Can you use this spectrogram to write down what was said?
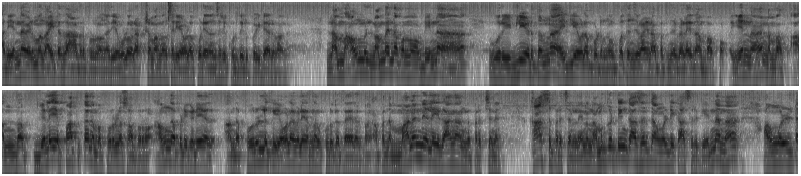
அது என்ன வேணுமோ அந்த தான் ஆர்டர் பண்ணுவாங்க. அது எவ்வளோ லட்சமாக இருந்தாலும் சரி எவ்வளோ கூடிய இருந்தாலும் சரி கொடுத்துட்டு போயிட்டே இருப்பாங்க. நம்ம அவங்க நம்ம என்ன பண்ணோம் அப்படின்னா ஒரு இட்லி எடுத்தோம்னா இட்லி எவ்வளோ போட்டிருக்கோம்? முப்பத்தஞ்சு ரூபாய் நாற்பத்தஞ்சு விலையை தான் பார்ப்போம். ஏன்னா நம்ம அந்த விலையை பார்த்து தான் நம்ம பொருளை சாப்பிட்றோம். அவங்க அப்படி கிடையாது. அந்த பொருளுக்கு எவ்வளோ விலையாக இருந்தாலும் கொடுக்க தயாராக இருப்பாங்க. அப்போ அந்த மனநிலை தாங்க அங்கே பிரச்சனை. காசு பிரச்சனை இல்லை. ஏன்னா நம்மக்கிட்டையும் காசு இருக்குது அவங்கள்ட்டையும் காசு இருக்குது என்னென்னா அவங்கள்ட்ட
